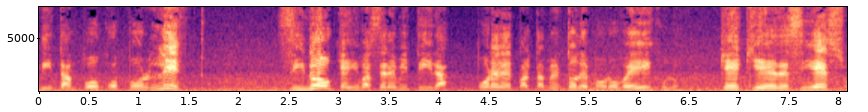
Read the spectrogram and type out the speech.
ni tampoco por Lyft, sino que iba a ser emitida por el departamento de Moro Vehículo. ¿Qué quiere decir eso?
